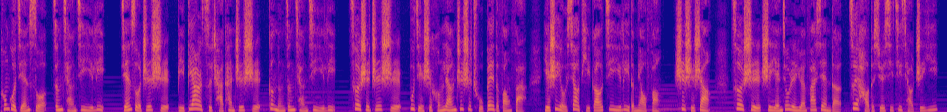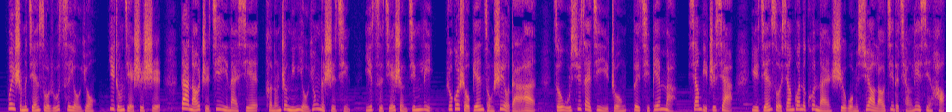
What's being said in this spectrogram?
通过检索增强记忆力。检索知识比第二次查看知识更能增强记忆力。测试知识不仅是衡量知识储备的方法，也是有效提高记忆力的妙方。事实上，测试是研究人员发现的最好的学习技巧之一。为什么检索如此有用？一种解释是，大脑只记忆那些可能证明有用的事情，以此节省精力。如果手边总是有答案，则无需在记忆中对其编码。相比之下，与检索相关的困难是我们需要牢记的强烈信号。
